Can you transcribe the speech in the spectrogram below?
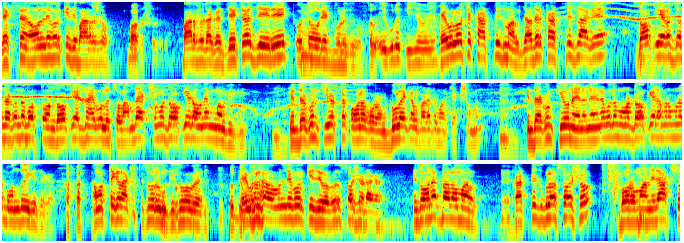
দেখছেন অন লেবার কেজি বারোশো। বারোশো টাকা। বারোশো টাকা যেটা যে রেট ওটা ওই রেট বলে দেবো। এগুলো কি যাবে এগুলো হচ্ছে কাঠ পিস মাল। যাদের কাঠ পিস লাগে ডক ইয়ার্ডের জন্য এখন তো বর্তমান ডক ইয়ার্ড নাই বলে চলো। আমরা একসময় ডক ইয়ার্ড অনেক মাল দিছি। কিন্তু এখন কেউ একটা কলা করো না। দোলাই কাল ফাটাতে মার্কে এক সময় কিন্তু এখন কেউ নেয় না। নেয় না বলে মনে ডক ইয়ার্ড আমার মনে বন্ধ হয়ে গেছে আমার থেকে লাগতেছে ওরকম কিছু হবে। এগুলো অনলি ফোর কেজি পাবে ছয়শো টাকা। কিন্তু অনেক ভালো মাল। কাঠ পিসগুলো ছয়শো বড় মাল নিলে আটশো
